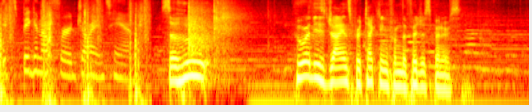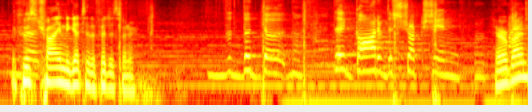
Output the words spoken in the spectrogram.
it's big enough for a giant's hand. So who who are these giants protecting from the fidget spinners? Like who's The- trying to get to the fidget spinner? The the the, the god of destruction. Herobrine?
